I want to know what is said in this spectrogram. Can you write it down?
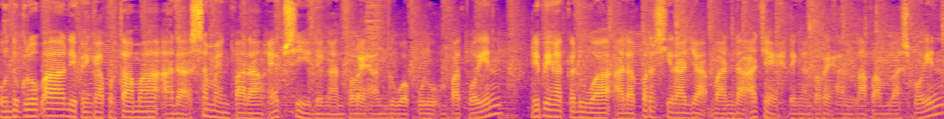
Untuk grup A di peringkat pertama ada Semen Padang FC dengan torehan 24 poin. Di peringkat kedua ada Persiraja Banda Aceh dengan torehan 18 poin.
